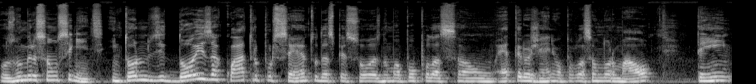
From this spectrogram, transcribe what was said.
os números são os seguintes: em torno de 2 a 4% das pessoas numa população heterogênea, uma população normal, tem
